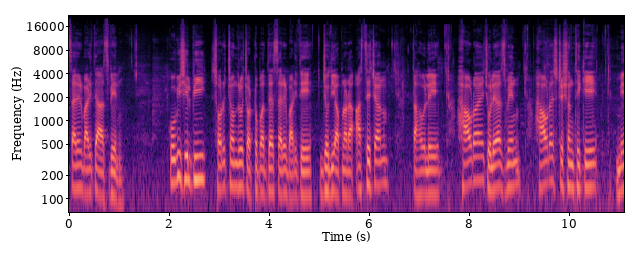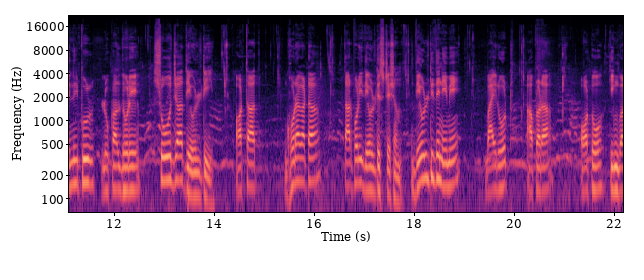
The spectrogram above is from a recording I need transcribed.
স্যারের বাড়িতে আসবেন। কবি শিল্পী শরৎচন্দ্র চট্টোপাধ্যায় স্যারের বাড়িতে যদি আপনারা আসতে চান, তাহলে হাওড়ায় চলে আসবেন। হাওড়া স্টেশন থেকে মেদিনীপুর লোকাল ধরে সোজা দেউলটি, অর্থাৎ ঘোড়াঘাটা, তারপরেই দেউলটি স্টেশন। দেউলটিতে নেমে বাই রোড আপনারা অটো কিংবা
